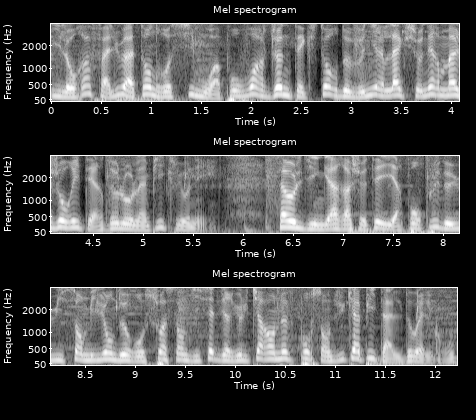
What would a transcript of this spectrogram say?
Il aura fallu attendre 6 mois pour voir John Textor devenir l'actionnaire majoritaire de l'Olympique lyonnais. Sa holding a racheté hier pour plus de 800 millions d'euros, 77,49% du capital d'OL Group.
